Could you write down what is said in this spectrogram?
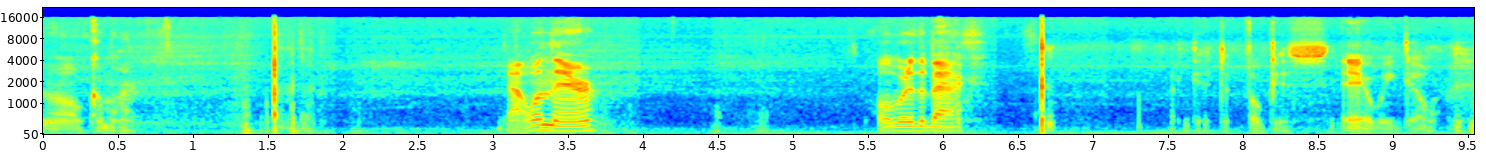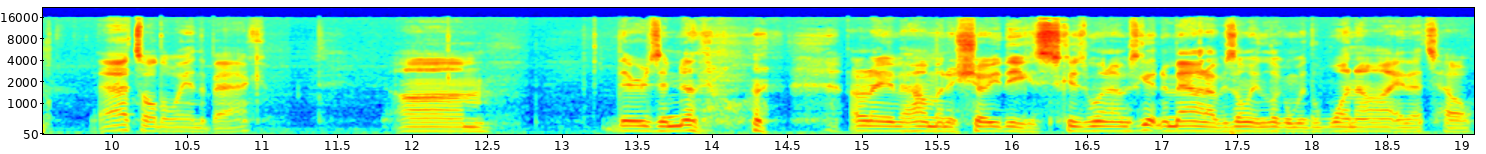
Oh, come on. That one there. All the way to the back. I Get it to focus. There we go. That's all the way in the back. Um, there's another one. I don't know even how I'm going to show you these because when I was getting them out, I was only looking with one eye. That's how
